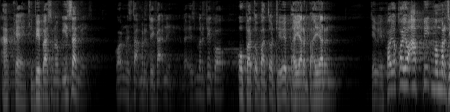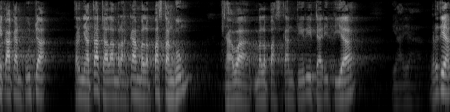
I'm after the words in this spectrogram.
akeh dibebasno pisan Kon wis tak merdekakne. Nek wis merdeka obat-obat dhewe bayar-bayaran dhewe. Kaya-kaya apik memerdekakan budak. Ternyata dalam rangka melepas tanggung jawab, melepaskan diri dari biaya biaya. Ngerti ya?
